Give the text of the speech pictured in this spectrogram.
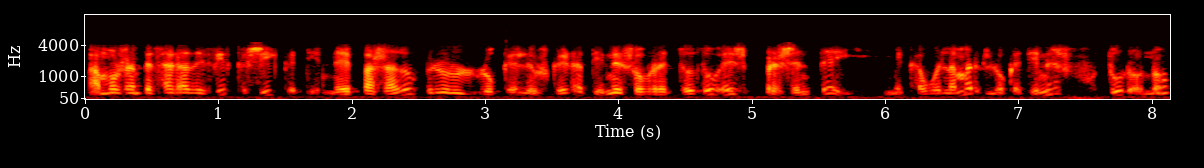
Vamos a empezar a decir que sí, que tiene pasado, pero lo que el euskera tiene sobre todo es presente y me cago en la mar, lo que tiene es futuro, ¿no?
